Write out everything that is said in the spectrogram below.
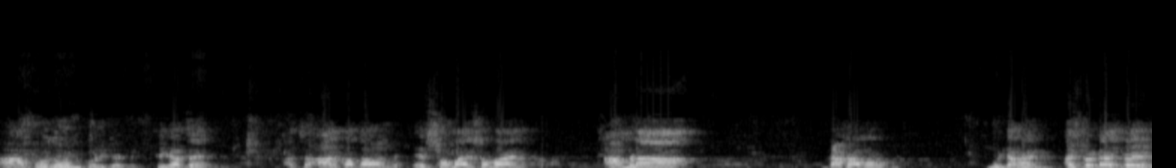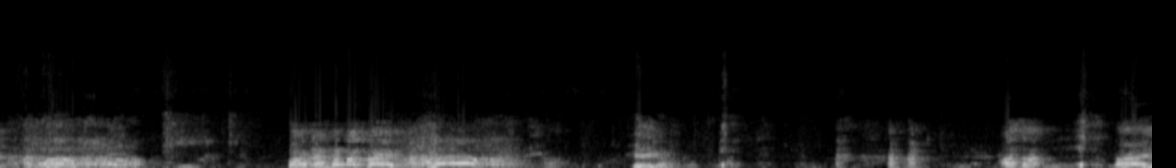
হ্যাঁ ভোজন করি যাবে, ঠিক আছে? আচ্ছা আর কথা হল, এ সময় সময় আমরা দেখাবো মুই দেখাই আসবেন না, আসবেন? কখন আসবেন আসবেন? ঠিক আছে। আচ্ছা তাই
